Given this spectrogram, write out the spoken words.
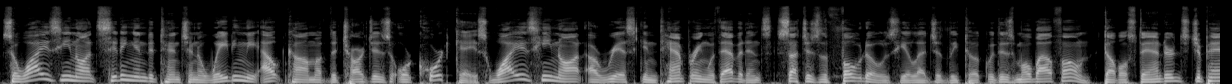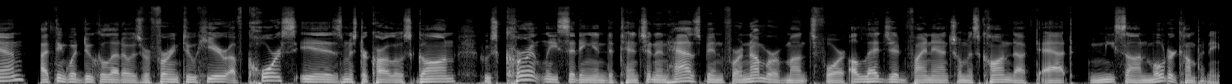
so why is he not sitting in detention awaiting the outcome of the charges or court case? Why is he not a risk in tampering with evidence such as the photos he allegedly took with his mobile phone? Double standards, Japan? I think what Ducoletto is referring to here, of course, is Mr. Carlos Ghosn, who's currently sitting in detention and has been for a number of months for alleged financial misconduct at Nissan Motor Company.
